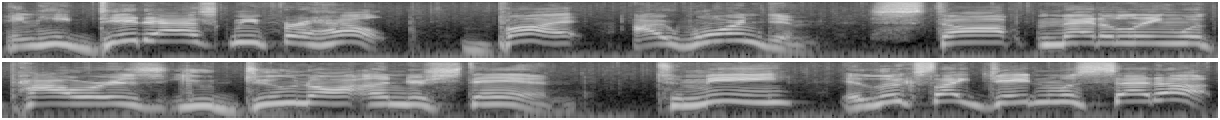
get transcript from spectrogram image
and he did ask me for help. But I warned him stop meddling with powers you do not understand. To me, it looks like Jaden was set up.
